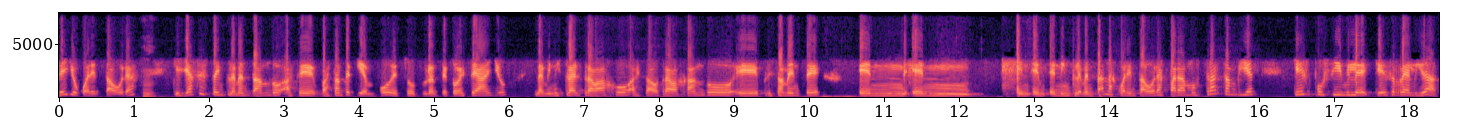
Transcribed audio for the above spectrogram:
sello 40 horas, mm. que ya se está implementando hace bastante tiempo. De hecho, durante todo este año la ministra del Trabajo ha estado trabajando eh, precisamente en, en, en, implementar las 40 horas para mostrar también que es posible, que es realidad.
